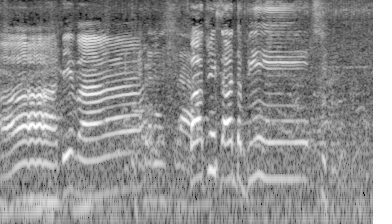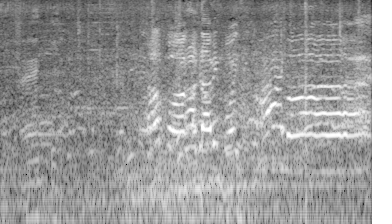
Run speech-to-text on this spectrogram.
Ah, di ba? Patrick's on the beach. Tapos, ang daming boys dito. Hi, boy!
